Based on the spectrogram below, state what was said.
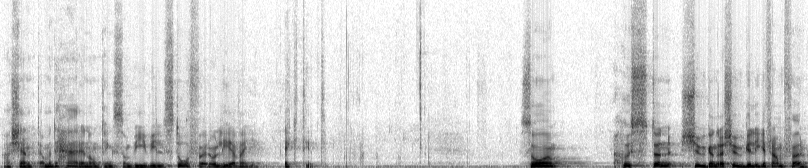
har känt att ja, det här är någonting som vi vill stå för och leva i. Äkthet. Så hösten 2020 ligger framför.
